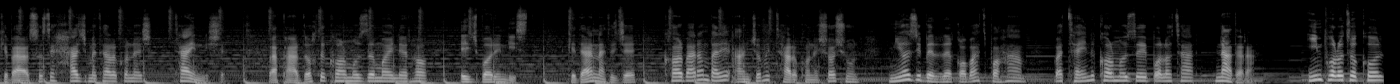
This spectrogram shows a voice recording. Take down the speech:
که بر اساس حجم تراکنش تعیین میشه و پرداخت کارمزد ماینرها اجباری نیست که در نتیجه کاربران برای انجام تراکنشاشون نیازی به رقابت با هم و تعیین کارمزدهای بالاتر ندارن. این پروتکل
